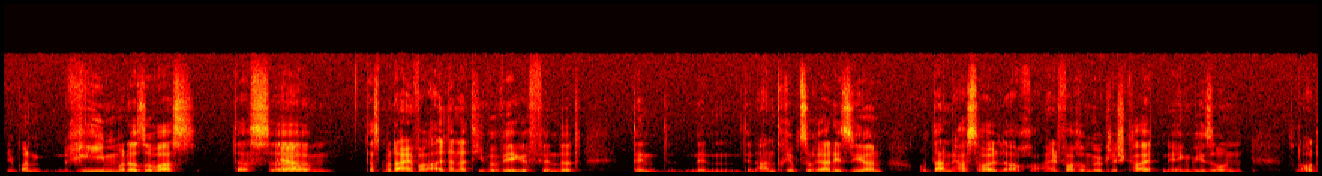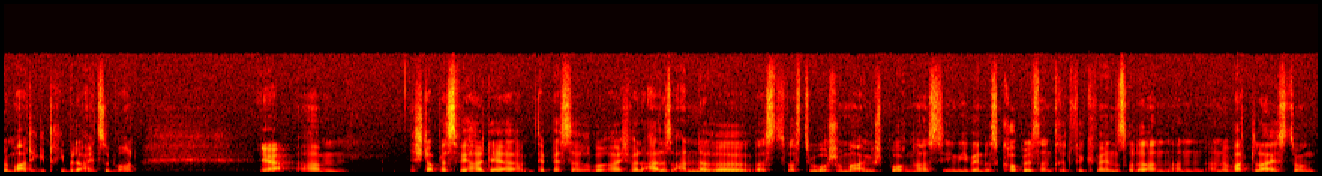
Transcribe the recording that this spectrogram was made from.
über einen Riemen oder sowas, dass, ja. ähm, dass man da einfach alternative Wege findet, den, den, den Antrieb zu realisieren und dann hast du halt auch einfache Möglichkeiten, irgendwie so ein, so ein Automatikgetriebe da einzubauen. Ja. Ähm, ich glaube, das wäre halt der, der bessere Bereich, weil alles andere, was, was du auch schon mal angesprochen hast, irgendwie, wenn du es koppelst an Trittfrequenz oder an, an, an eine Wattleistung,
